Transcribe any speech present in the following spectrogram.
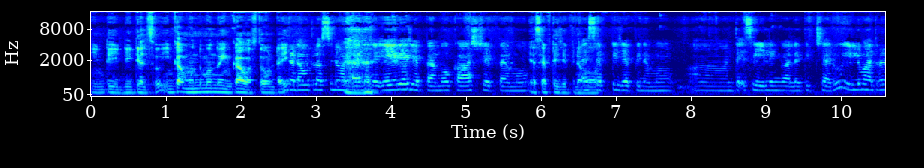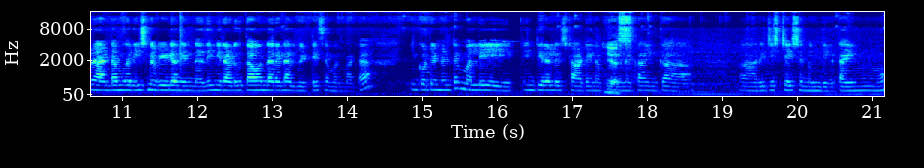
ఇంటి డీటెయిల్స్. ఇంకా ముందు ముందు ఇంకా వస్తూ ఉంటాయి. ఇంకా డౌట్లు వస్తూనే ఉంటాయి. ఏరియా చెప్పాము కాస్ట్ చెప్పాము ఎస్ఎఫ్టీ చెప్పినాము. ఎస్ఎఫ్టీ చెప్పినాము. అంతే సీలింగ్ వాళ్ళైతే ఇచ్చారు. ఇల్లు మాత్రం ర్యాండమ్గా తీసిన వీడియో నిన్నది. మీరు అడుగుతా ఉన్నారని అది పెట్టేసామన్నమాట. ఇంకోటి ఏంటంటే మళ్ళీ ఇంటీరియర్ స్టార్ట్ అయినప్పుడు. కనుక ఇంకా రిజిస్ట్రేషన్ ఉంది టైము.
